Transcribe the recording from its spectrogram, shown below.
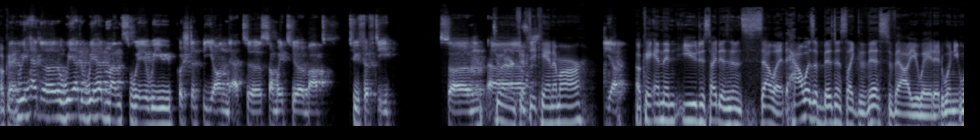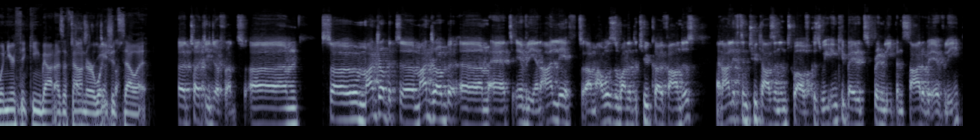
Okay, but we had uh, we had we had months where we pushed it beyond that uh, somewhere to about 250. So um, 250k MRR. Yeah. Okay, and then you decided to then sell it. How is a business like this evaluated when you when you're thinking about as a founder totally what different. you should sell it? Uh, totally different. Um, so my job at uh, my job um, at Evely, and I left. Um, I was one of the two co-founders, and I left in 2012 because we incubated Springleap inside of Evely,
